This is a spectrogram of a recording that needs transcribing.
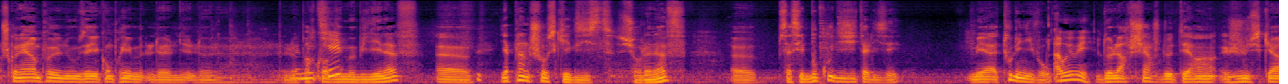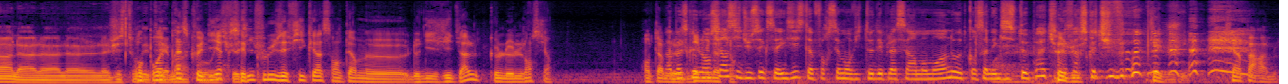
Je connais un peu, vous avez compris, le, le, le, parcours de l'immobilier neuf. Euh, il y a plein de choses qui existent sur le neuf. Euh, ça s'est beaucoup digitalisé, mais à tous les niveaux. Ah oui, oui. De la recherche de terrain jusqu'à la, la, la, la, gestion On des pourrait presque dire que c'est plus efficace en termes de digital que l'ancien. En termes ah, parce que l'ancien, si tu sais que ça existe, t'as forcément envie de te déplacer à un moment ou à un autre. Quand ça n'existe pas, tu peux faire ce que tu veux. C'est imparable.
